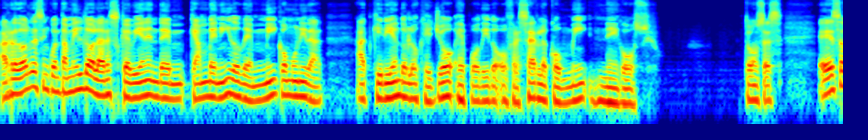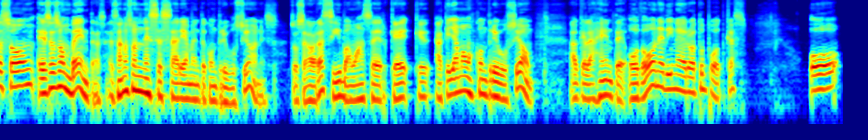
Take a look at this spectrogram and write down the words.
Alrededor de 50 mil dólares que vienen de, que han venido de mi comunidad adquiriendo lo que yo he podido ofrecerle con mi negocio. Entonces, esas son, esas son ventas, esas no son necesariamente contribuciones. Entonces ahora sí vamos a hacer, que, ¿a qué llamamos contribución? A que la gente o done dinero a tu podcast o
